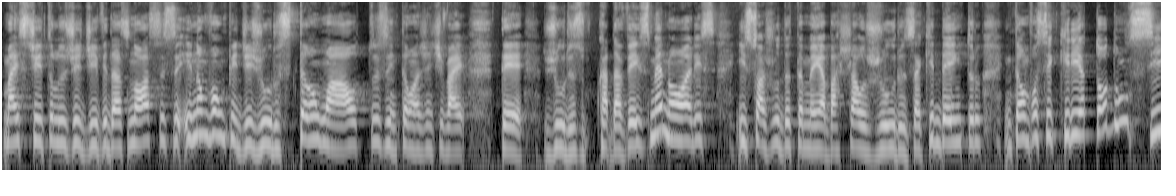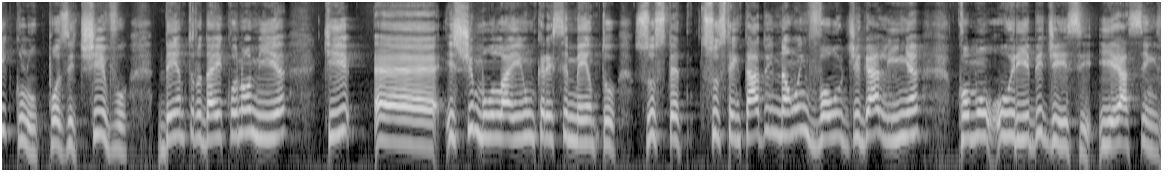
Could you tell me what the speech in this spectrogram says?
mais títulos de dívidas nossas e não vão pedir juros tão altos, então a gente vai ter juros cada vez menores, isso ajuda também a baixar os juros aqui dentro, então você cria todo um ciclo positivo dentro da economia que é, estimula aí um crescimento sustentado e não em voo de galinha, como o Uribe disse. E é assim,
